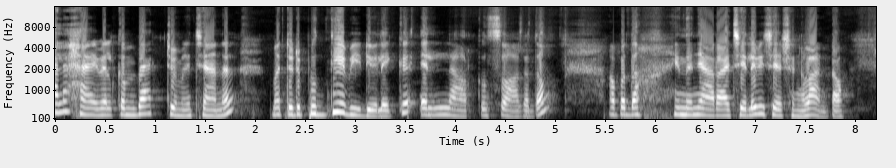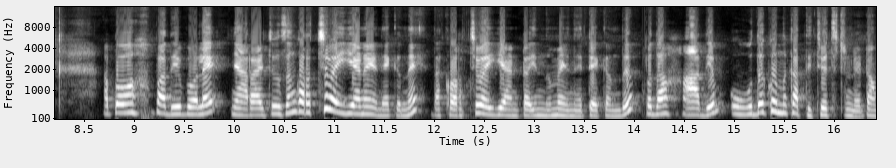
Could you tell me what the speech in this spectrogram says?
Hello hi welcome back to my channel മറ്റൊരു പുതിയ വീഡിയോയിലേക്ക് എല്ലാവർക്കും സ്വാഗതം. അപ്പോൾ ദാ ഇന്ന് ഞായറാഴ്ചയിലെ വിശേഷങ്ങളാണ് കേട്ടോ അപ്പോൾ പതിവ് പോലെ ഞായറാഴ്ച ദിവസം കുറച്ച് വൈകിയാണ് എഴുന്നേക്കുന്നത് ഇതാ കുറച്ച് വൈകിയാണ് കേട്ടോ ഇന്നും എഴുന്നേറ്റേക്കുന്നത്. അപ്പോൾ ദാ ആദ്യം ഊതൊക്കെ ഒന്ന് കത്തിച്ച് വെച്ചിട്ടുണ്ട് കേട്ടോ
